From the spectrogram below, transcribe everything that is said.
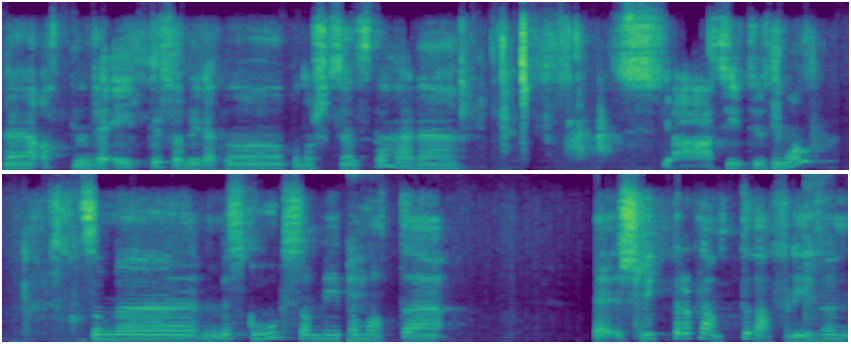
1800 acres, hva blir det på, på norsk-svensk, da? Er det ja, 7000 mål? Som, med skog som vi på en måte slipper å plante, da. fordi sånn,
